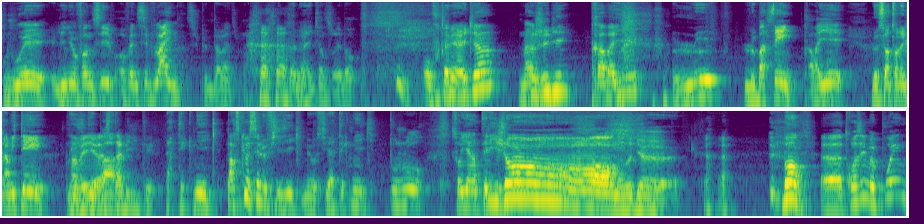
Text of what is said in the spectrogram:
Vous jouez ligne offensive, offensive line, si je peux me permettre. Foot américain sur les bords. Au foot américain, nagez bien. Travaillez le, le bassin. Travaillez le centre de gravité. Travailler N'hésitez la stabilité. La technique. Parce que c'est le physique, mais aussi la technique. Toujours. Soyez intelligent, nom de Dieu. Bon, Euh, troisième point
